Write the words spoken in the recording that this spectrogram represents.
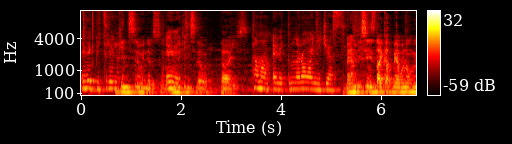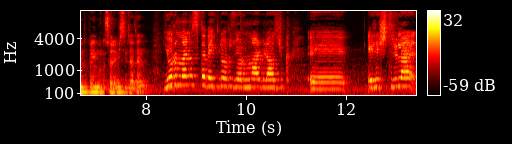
Evet bitirelim. İkincisini oynarız sonra. Bunun Evet. ikincisi de var. Daha iyisi. Tamam evet bunları oynayacağız. Beğendiyseniz like atmayı, abone olmayı unutmayın. Bunu söylemiştim zaten. Yorumlarınızı da bekliyoruz. Yorumlar birazcık eee, eleştiriler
